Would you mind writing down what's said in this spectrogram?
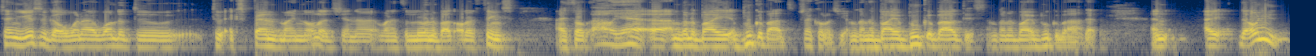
ten years ago when I wanted to to expand my knowledge and I wanted to learn about other things I thought, oh yeah, uh, I'm gonna buy a book about psychology. I'm gonna buy a book about this. I'm gonna buy a book about that. And I, the only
